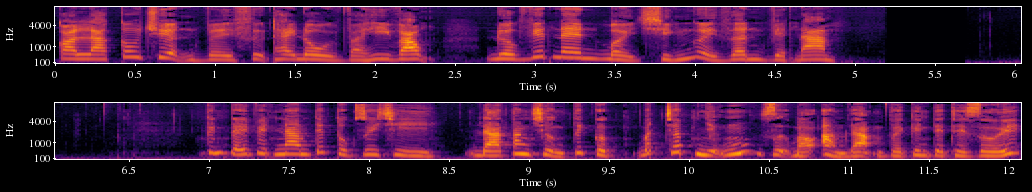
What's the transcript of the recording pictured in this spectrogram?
còn là câu chuyện về sự thay đổi và hy vọng được viết nên bởi chính người dân Việt Nam. Kinh tế Việt Nam tiếp tục duy trì đá tăng trưởng tích cực bất chấp những dự báo ảm đạm về kinh tế thế giới.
